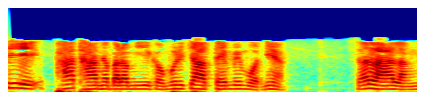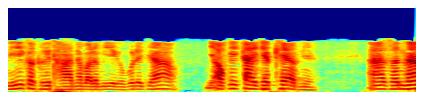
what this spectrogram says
ที่พระทานบารมีของพระพุทธเจ้าเต็มไปหมดเนี่ยศาลาหลังนี้ก็คือทานบารมีของพระพุทธเจ้า นี่เอาใกล้ๆแคบๆเนี่ย อาสนะ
